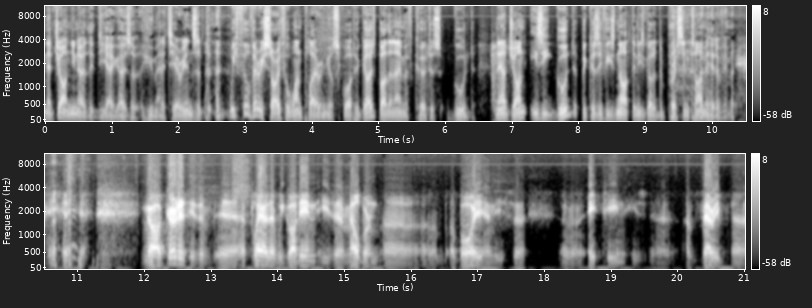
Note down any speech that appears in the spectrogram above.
Now, John, you know the Diego's are humanitarians, but we feel very sorry for one player in your squad who goes by the name of Curtis Good. Now, John, is he good? Because if he's not, then he's got a depressing time ahead of him. no, Curtis is a, a, player that we got in. He's a Melbourne uh, a boy, and he's uh, uh, 18. He's uh, a very uh,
